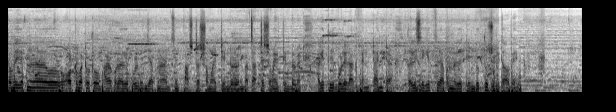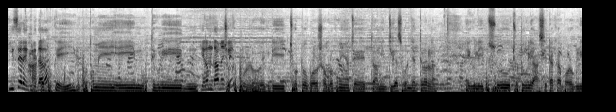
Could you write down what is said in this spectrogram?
তবে আপনারা অটো বা টোটো ভাড়া করার আগে বলবেন যে আপনারা যে পাঁচটার সময় ট্রেন ধরবেন বা চারটার সময় ট্রেন ধরবেন আগের থেকে বলে রাখবেন টাইমটা। তাহলে সেক্ষেত্রে আপনাদের ট্রেন ধরতেও সুবিধা হবে। কিসের এগুলি দাদা? ঢুকেই প্রথমে এই মূর্তিগুলি কিরম দাম চোখে পড়ল। এগুলি ছোট বড় সব রকমই আছে। তো আমি জিজ্ঞাসা করে জানতে পারলাম এগুলি শুরু ছোটোগুলি আশি টাকা বড়গুলি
